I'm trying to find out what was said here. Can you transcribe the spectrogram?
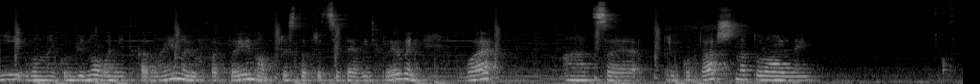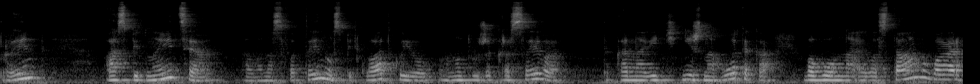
І вони комбіновані тканиною, фатином 339 гривень. Верх, а це трикотаж натуральний в принт, а спідниця, вона з фатину, з підкладкою, воно дуже красива. Така навіть ніжна готика, бавовна еластан верх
